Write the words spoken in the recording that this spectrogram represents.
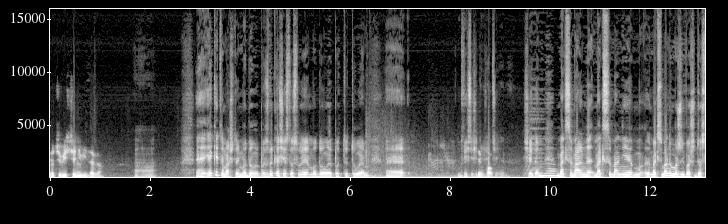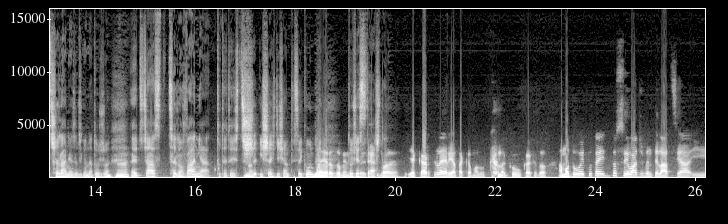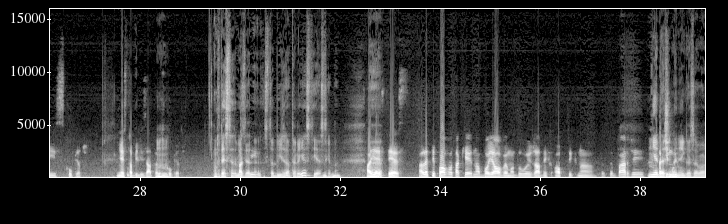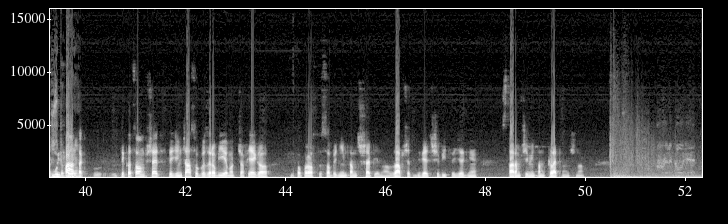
I oczywiście nie widzę go. Aha. E, jakie ty masz tutaj moduły? Bo zwykle się stosuje moduły pod tytułem e, 277 No. maksymalne, maksymalnie, maksymalne możliwości do strzelania ze względu na to, że e, czas celowania tutaj to jest 3,6 sekundy. No ja rozumiem. to już jest straszne. chyba Jak artyleria taka malutka na kółkach. Do... A moduły tutaj dosyłacz, wentylacja i skupiacz. Nie stabilizator, Mhm. skupiacz. Tutaj stabiliza Taki- stabilizator jest, jest chyba. A A- jest, jest. Ale typowo takie no bojowe moduły, żadnych optyk, no to, to bardziej Nie da się mój- na niego założyć. mój fan tak tylko co on wszedł w tydzień czasu go zrobiłem od Czafiego i po prostu sobie nim tam trzepię, no. Zawsze dwie, trzy bitwy dziennie staram się mi tam klepnąć, no.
